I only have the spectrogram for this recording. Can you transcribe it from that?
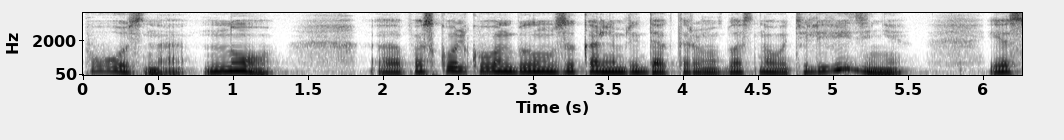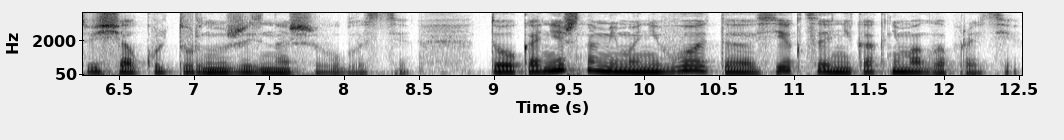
поздно, но э, поскольку он был музыкальным редактором областного телевидения и освещал культурную жизнь нашей области, то, конечно, мимо него эта секция никак не могла пройти.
